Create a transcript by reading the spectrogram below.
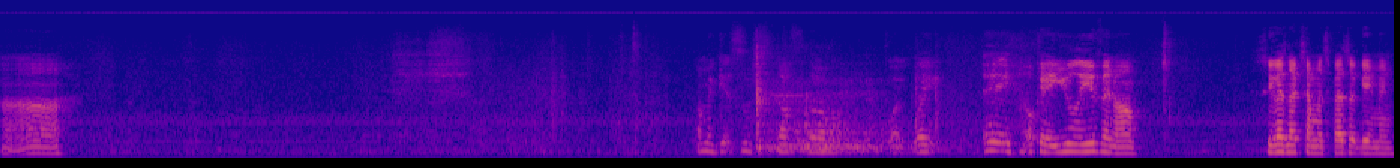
Uh... I'm gonna get some stuff though. Wait, wait. Hey, okay, you leave and um. See you guys next time on SpAzOuT Gaming.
